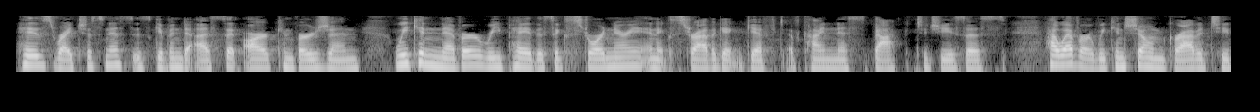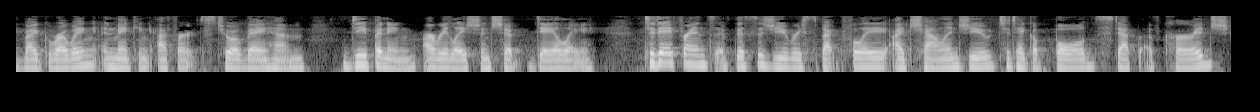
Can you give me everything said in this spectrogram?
His righteousness is given to us at our conversion. We can never repay this extraordinary and extravagant gift of kindness back to Jesus. However, we can show him gratitude by growing and making efforts to obey him, deepening our relationship daily. Today, friends, if this is you respectfully, I challenge you to take a bold step of courage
